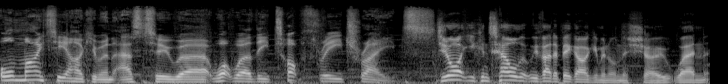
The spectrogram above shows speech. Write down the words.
almighty argument as to uh, what were the top three trades? Do you know what? You can tell that we've had a big argument on this show when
